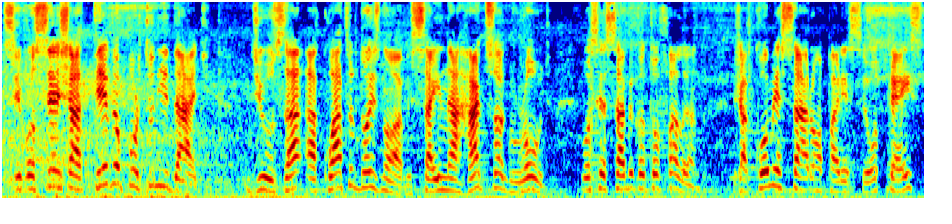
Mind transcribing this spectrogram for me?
Se você já teve a oportunidade de usar a 429, sair na Hartzog Road, você sabe o que eu estou falando. Já começaram a aparecer hotéis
